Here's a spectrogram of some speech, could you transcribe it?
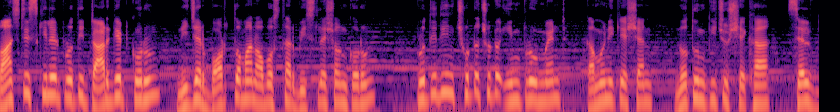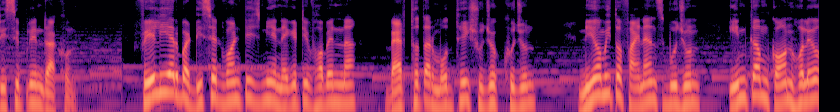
পাঁচটি স্কিলের প্রতি টার্গেট করুন, নিজের বর্তমান অবস্থার বিশ্লেষণ করুন, প্রতিদিন ছোট ছোট ইমপ্রুভমেন্ট কমিউনিকেশন নতুন কিছু শেখা সেলফ ডিসিপ্লিন রাখুন। ফেলিয়ার বা ডিসঅ্যাডভান্টেজ নিয়ে নেগেটিভ হবেন না, ব্যর্থতার মধ্যেই সুযোগ খুঁজুন, নিয়মিত ফাইন্যান্স বুঝুন ইনকাম কম হলেও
